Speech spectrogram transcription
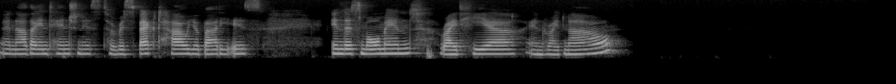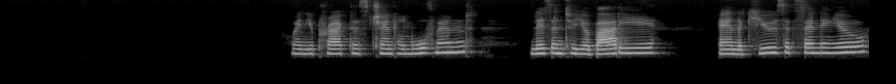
Another intention is to respect how your body is in this moment, right here and right now. When you practice gentle movement, listen to your body and the cues it's sending you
